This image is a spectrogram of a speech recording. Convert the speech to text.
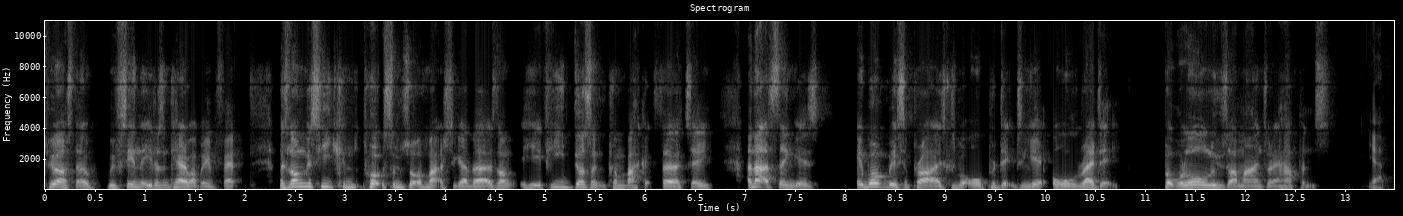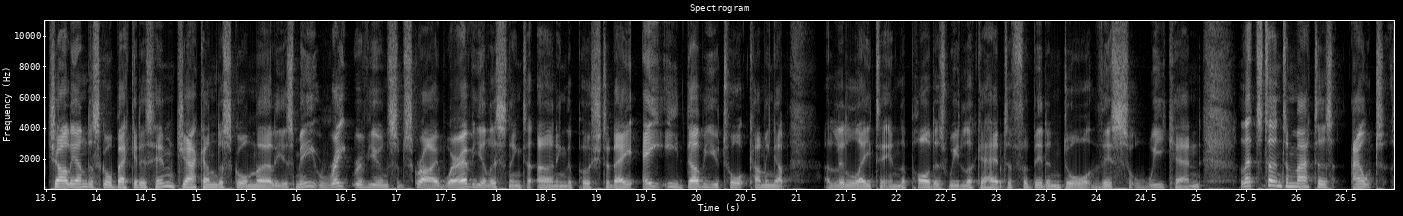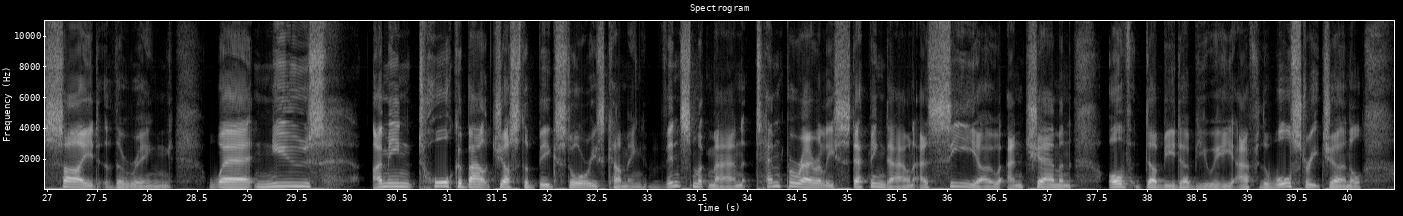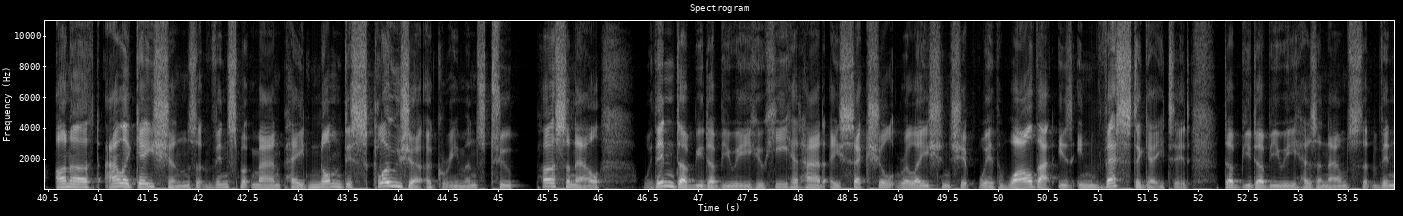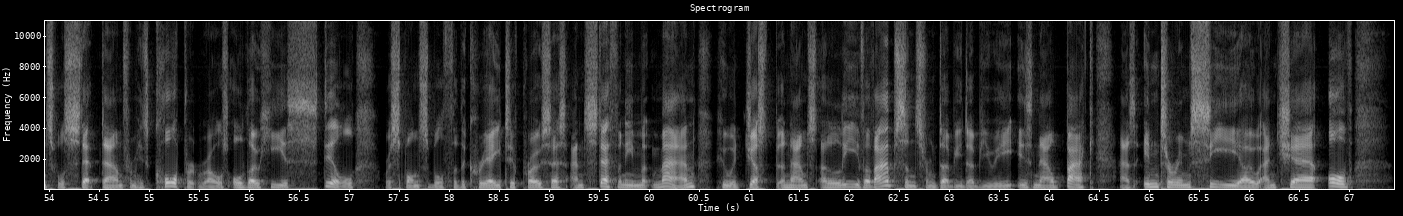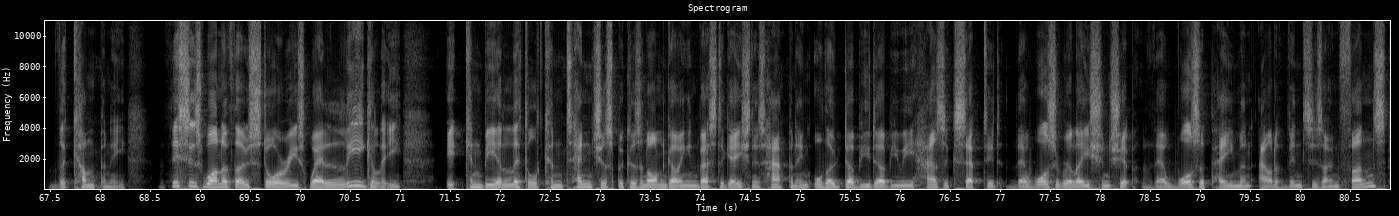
to be honest, though, we've seen that he doesn't care about being fit. As long as he can put some sort of match together, as long if he doesn't come back at 30, and that thing is, it won't be a surprise because we're all predicting it already, but we'll all lose our minds when it happens. Yeah. Charlie underscore Beckett is him. Jack underscore Murley is me. Rate, review, and subscribe wherever you're listening to Earning the Push today. AEW talk coming up a little later in the pod as we look ahead to Forbidden Door this weekend. Let's turn to matters outside the ring, where news I mean, talk about just the big stories coming. Vince McMahon temporarily stepping down as CEO and chairman of WWE after the Wall Street Journal unearthed allegations that Vince McMahon paid non disclosure agreements to personnel within WWE who he had had a sexual relationship with. While that is investigated, WWE has announced that Vince will step down from his corporate roles, although he is still responsible for the creative process. And Stephanie McMahon, who had just announced a leave of absence from WWE, is now back as interim CEO and chair of the company. This is one of those stories where legally it can be a little contentious because an ongoing investigation is happening. Although WWE has accepted there was a relationship, there was a payment out of Vince's own funds.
